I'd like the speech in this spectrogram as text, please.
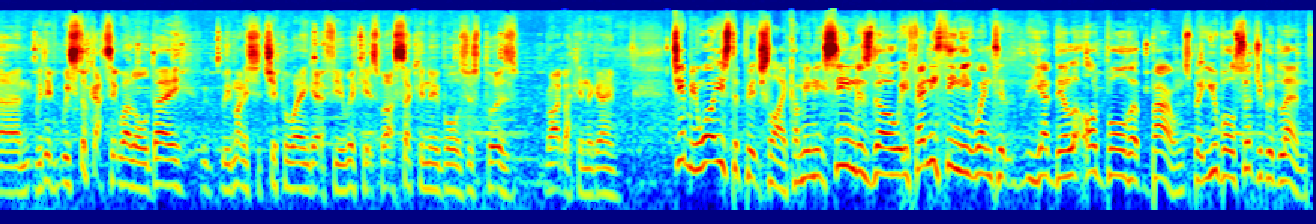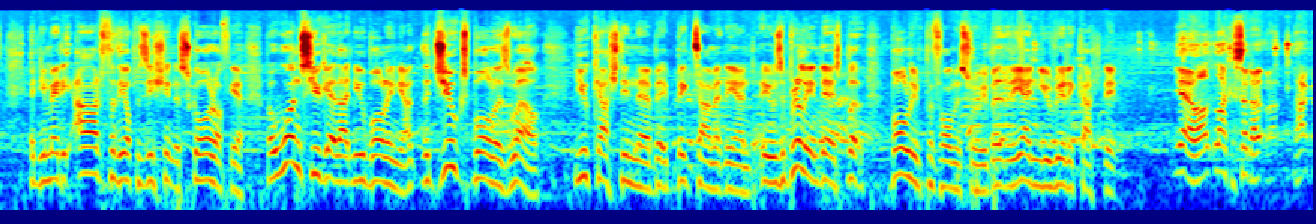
um, we did we stuck at it well all day. We, we, managed to chip away and get a few wickets, but that second new ball's just put us right back in the game. Jimmy, what is the pitch like? I mean, it seemed as though, if anything, it went. you had the odd ball that bounced, but you bowled such a good length, and you made it hard for the opposition to score off you. But once you get that new ball in you, the Duke's ball as well, you cashed in there big, big time at the end. It was a brilliant day, but bowling performance from you. But at the end, you really cashed in. Yeah, well, like I said, uh, that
